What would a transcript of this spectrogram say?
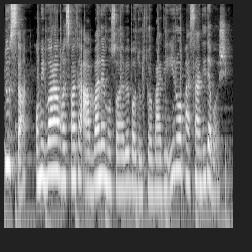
دوستان امیدوارم قسمت اول مصاحبه با دکتر بدیعی رو پسندیده باشید.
